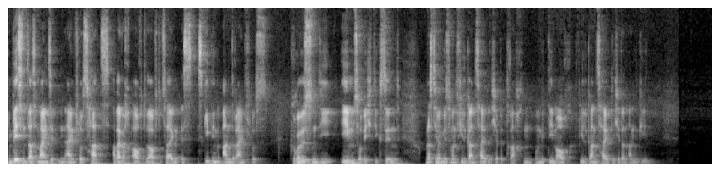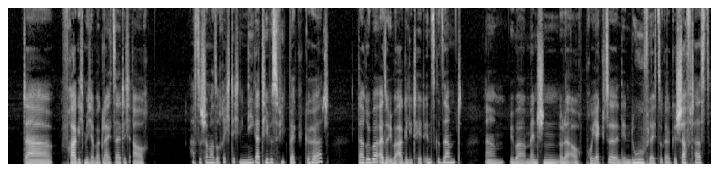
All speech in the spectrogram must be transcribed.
Im Wissen, dass Mindset einen Einfluss hat, aber einfach auch darauf zu zeigen, es, es gibt eben andere Einflussgrößen, die ebenso wichtig sind. Und das Thema müsste man viel ganzheitlicher betrachten und mit dem auch viel ganzheitlicher dann angehen. Da frage ich mich aber gleichzeitig auch, hast du schon mal so richtig negatives Feedback gehört darüber, also über Agilität insgesamt? ähm, über Menschen oder auch Projekte, in denen du vielleicht sogar geschafft hast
